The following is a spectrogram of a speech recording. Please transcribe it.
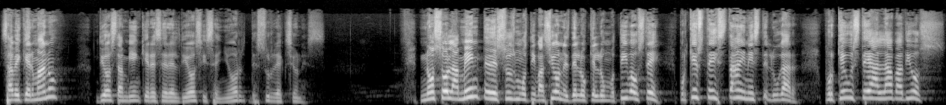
¿Sabe qué, hermano? Dios también quiere ser el Dios y Señor de sus reacciones. No solamente de sus motivaciones, de lo que lo motiva a usted. ¿Por qué usted está en este lugar? ¿Por qué usted alaba a Dios?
